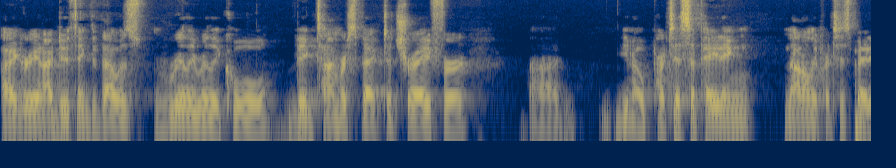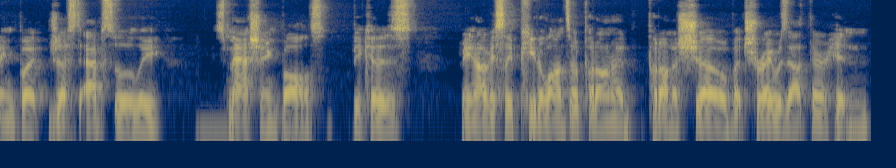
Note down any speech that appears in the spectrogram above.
I agree. And I do think that that was really, really cool. Big time respect to Trey for, uh, you know, participating, not only participating, but just absolutely smashing balls because I mean, obviously Pete Alonso put on a, put on a show, but Trey was out there hitting,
